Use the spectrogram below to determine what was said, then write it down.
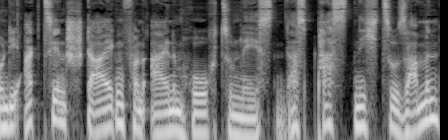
und die Aktien steigen von einem hoch zum nächsten. Das passt nicht zusammen.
